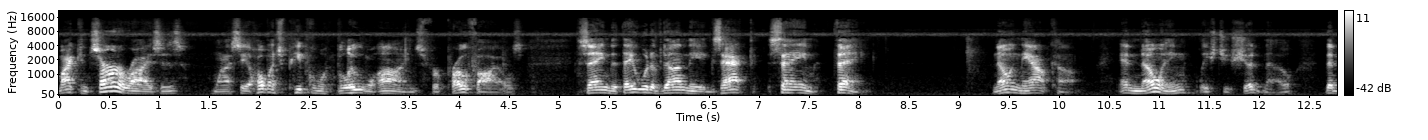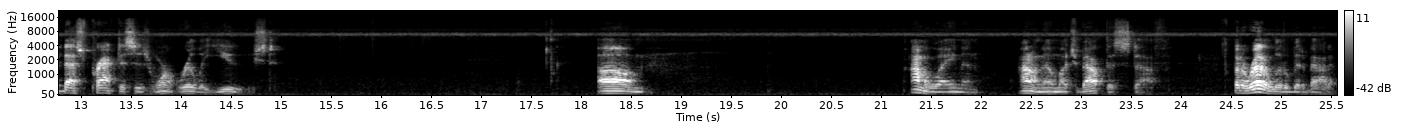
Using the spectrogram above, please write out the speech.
My concern arises when I see a whole bunch of people with blue lines for profiles saying that they would have done the exact same thing, knowing the outcome, and knowing, at least you should know, that best practices weren't really used. Um, I'm a layman. I don't know much about this stuff, but I read a little bit about it.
